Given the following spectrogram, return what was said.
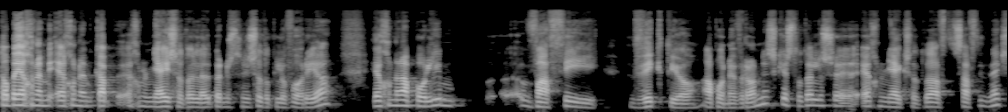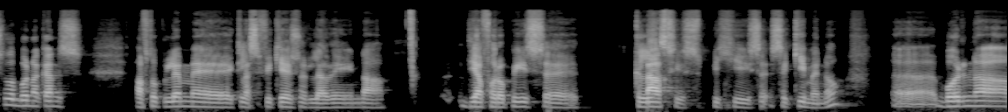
τα οποία έχουν, έχουν, έχουν μια είσοδο, δηλαδή παίρνουν στην είσοδο πληροφορία, έχουν ένα πολύ ε, βαθύ δίκτυο από νευρώνες και στο τέλος ε, έχουν μια έξοδο. Σε αυτή την έξοδο μπορεί να κάνεις αυτό που λέμε classification, δηλαδή να διαφοροποιείς ε, κλάσεις π.χ. Σε, κείμενο. μπορεί να,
